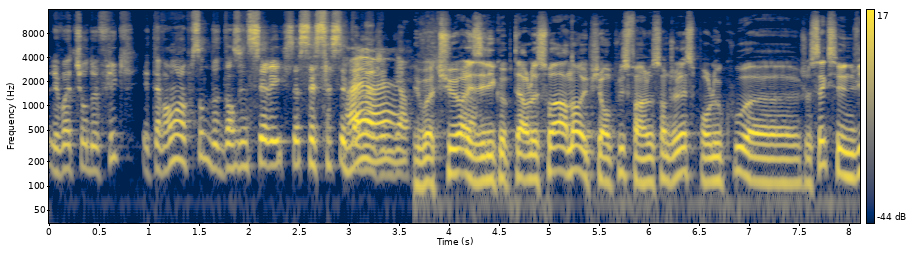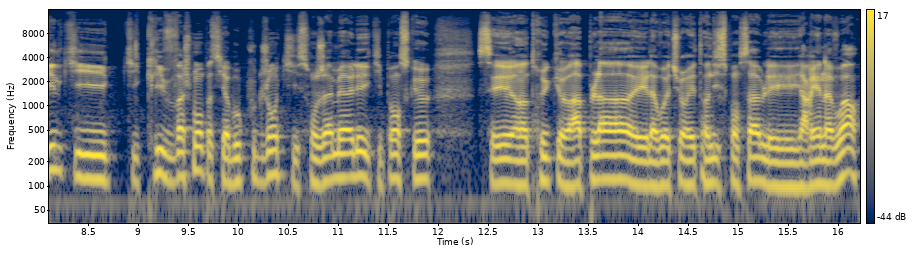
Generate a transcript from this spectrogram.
les voitures de flics et t'as vraiment l'impression d'être dans une série. Ça, c'est, ça, c'est Ouais, pas mal, ouais, j'aime bien. Les voitures, les hélicoptères le soir, non, et puis en plus, enfin, Los Angeles, pour le coup, euh, je sais que c'est une ville qui, qui clive vachement parce qu'il y a beaucoup de gens qui sont jamais allés et qui pensent que c'est un truc euh, à plat et la voiture est indispensable et il y a rien à voir.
